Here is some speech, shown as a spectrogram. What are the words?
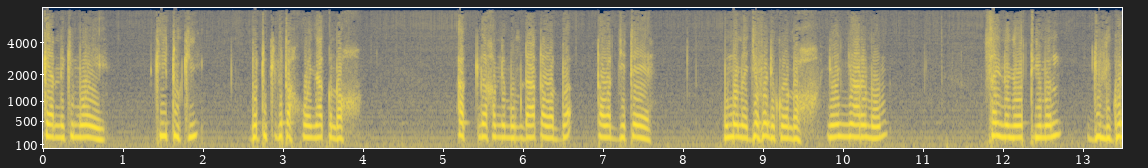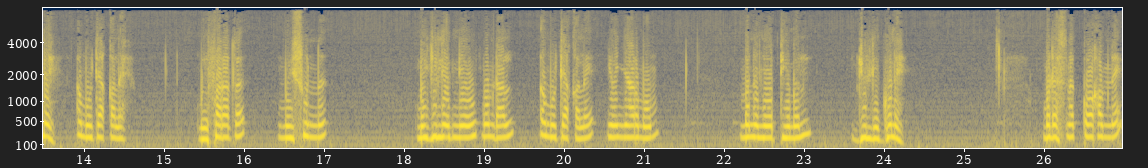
kenn ki mooy kiy tukki ba tukki bi tax koo ñàkk ndox ak ki nga xam ne daa tawat ba tawat ji tee mu mën a jëfandikoo ndox. ñoo ñaari moom sañ nañoo tiimal julli gu ne amul teqale. muy farata, muy sunna, muy julli ak néew, moom daal amul teqale. ñoo ñaar moom mën nañoo tiimal julli gu ne. mu des nag koo xam ne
